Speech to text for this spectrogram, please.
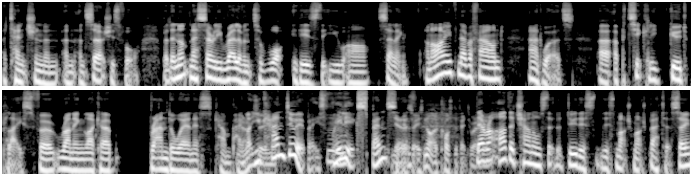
attention and, and, and searches for, but they're not necessarily relevant to what it is that you are selling. And I've never found AdWords uh, a particularly good place for running like a brand awareness campaign. No, like you can do it, but it's really mm. expensive. Yeah, that's, it's not a cost effective. There are other channels that do this this much much better. So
